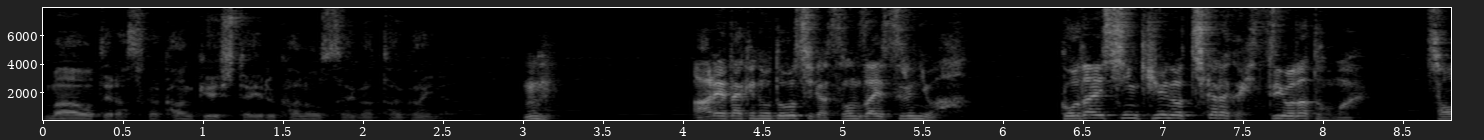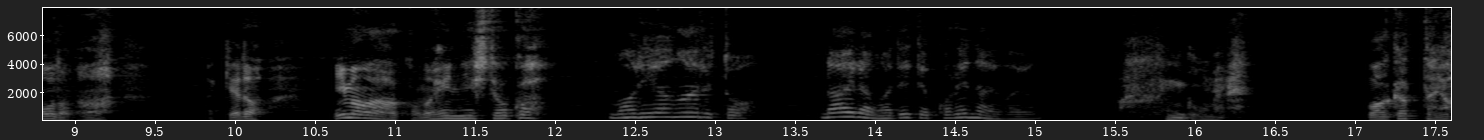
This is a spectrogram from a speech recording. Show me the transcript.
マオテラスが関係している可能性が高いなうん。あれだけの同志が存在するには、五大神級の力が必要だと思う。そうだな。けど、今はこの辺にしておこ盛り上がると、ライラが出てこれないわよ。う。ごめん。わかったよ。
